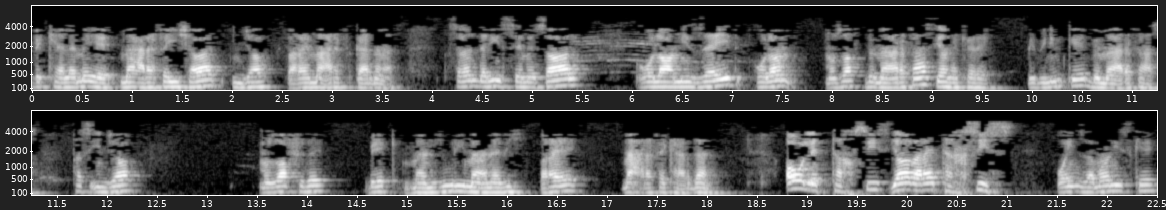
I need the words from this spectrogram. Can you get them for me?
به کلمه معرفه ای شود اینجا برای معرفه کردن است. مثلا در این سه مثال غلامی زید غلام مضاف به معرفه است یا نکره؟ ببینیم که به معرفه است. پس اینجا مضاف شده به یک منظوری معنوی برای معرفه کردن. او للتخصیص یا برای تخصیص. و این زمانی است که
